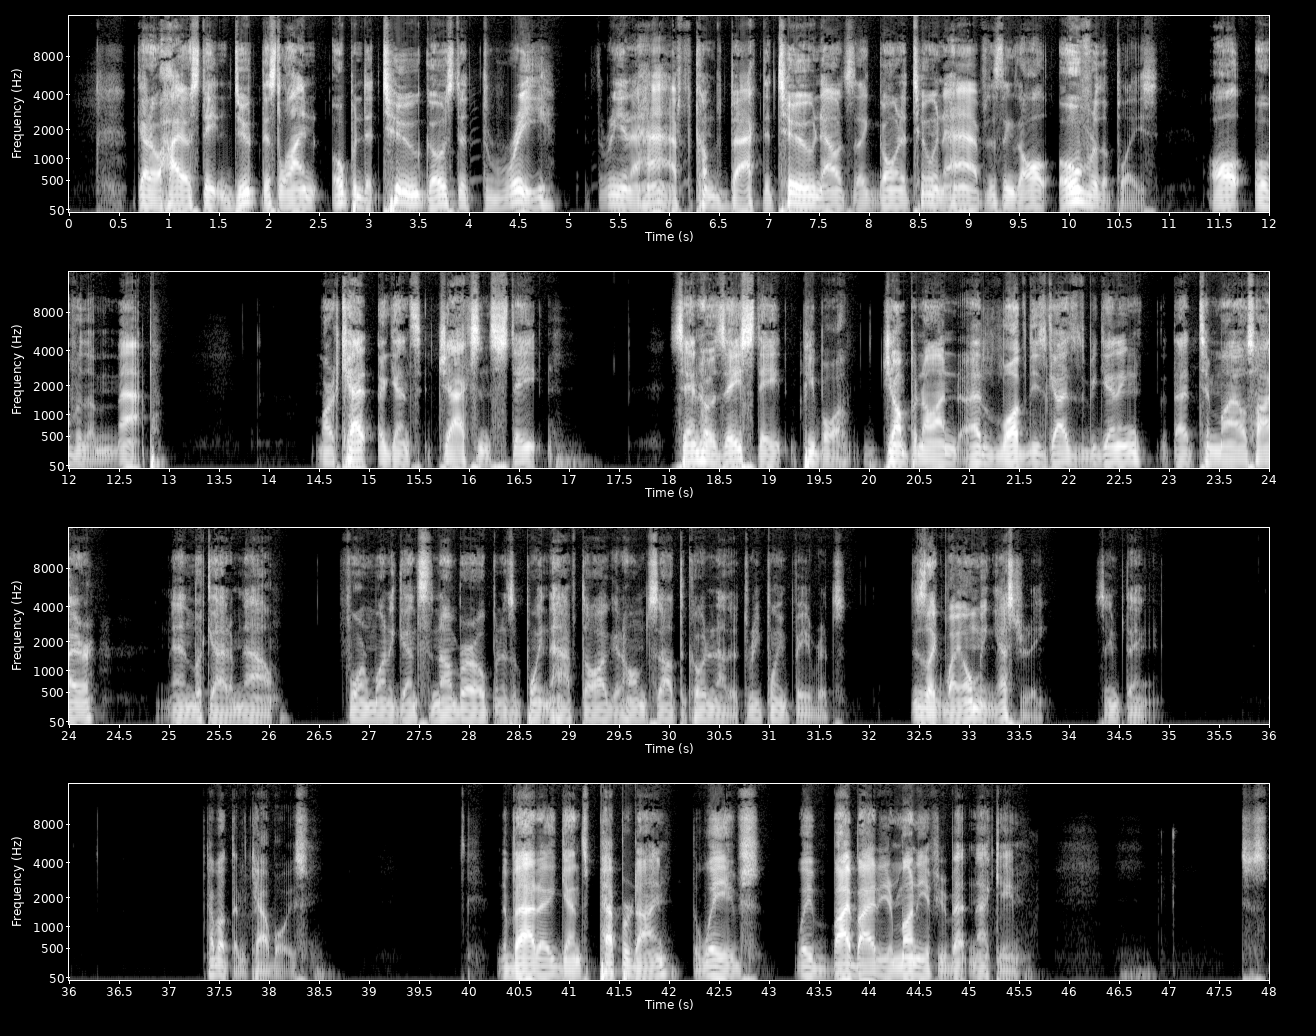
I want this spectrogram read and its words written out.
Got Ohio State and Duke. This line opened at two, goes to three, three and a half, comes back to two. Now it's like going to two and a half. This thing's all over the place, all over the map. Marquette against Jackson State. San Jose State, people jumping on. I love these guys at the beginning with that Tim Miles hire. Man, look at him now. Four and one against the number, open as a point and a half dog at home, South Dakota. Now they're three point favorites. This is like Wyoming yesterday. Same thing. How about them Cowboys? Nevada against Pepperdine, the Waves. Wave bye bye to your money if you're betting that game. Just,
